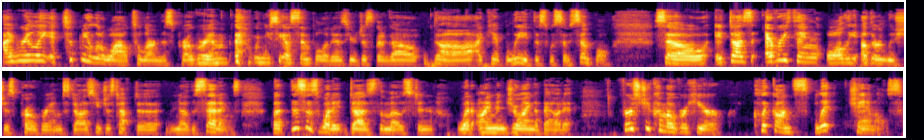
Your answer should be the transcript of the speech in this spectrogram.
I really, it took me a little while to learn this program. when you see how simple it is, you're just going to go, duh, I can't believe this was so simple. So it does everything all the other Lucis programs does. You just have to know the settings. But this is what it does the most and what I'm enjoying about it. First, you come over here, click on Split Channels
